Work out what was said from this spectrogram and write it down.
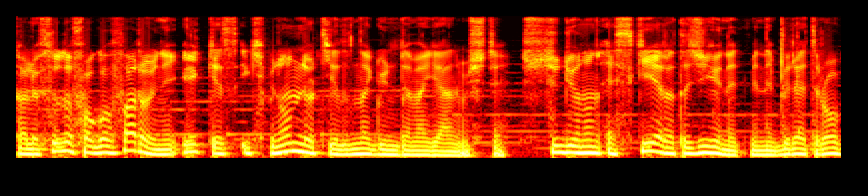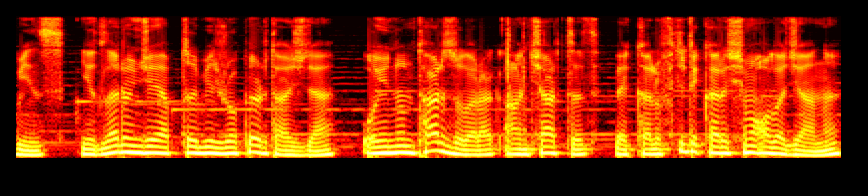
Call of Duty Fog of War oyunu ilk kez 2014 yılında gündeme gelmişti. Stüdyonun eski yaratıcı yönetmeni Brett Robbins, yıllar önce yaptığı bir röportajda oyunun tarz olarak Uncharted ve Call of Duty karışımı olacağını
